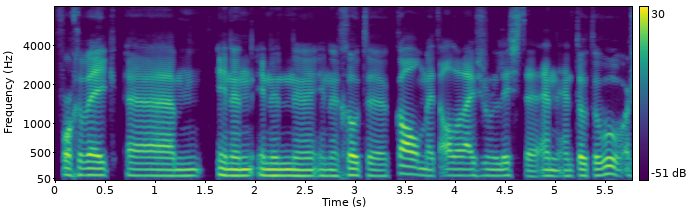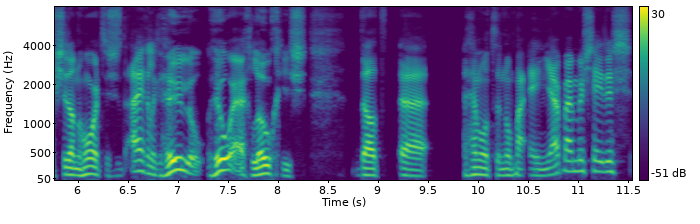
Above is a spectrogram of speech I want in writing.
vorige week um, in, een, in, een, uh, in een grote call met allerlei journalisten en, en Toto Wolff. Als je dan hoort, is het eigenlijk heel, heel erg logisch dat... Uh, Hamilton nog maar één jaar bij Mercedes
